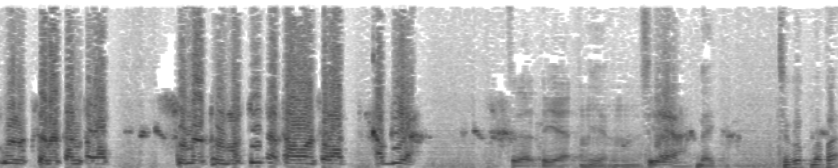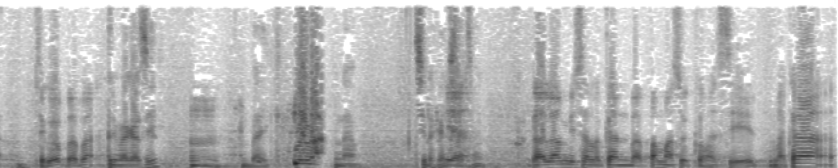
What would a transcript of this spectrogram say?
melaksanakan sholat sunatul masjid atau sholat qabliyah? Sudah, iya. Iya. Sudah. Iya, Baik. Cukup Bapak? Cukup Bapak? Terima kasih. Mm. Baik. iya Pak. Nah, silakan Ya. Kalau misalkan Bapak masuk ke masjid, maka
